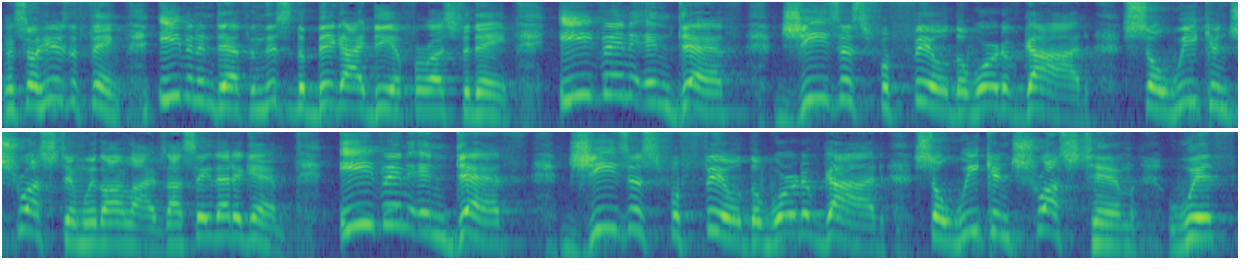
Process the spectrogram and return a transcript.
And so here's the thing even in death, and this is the big idea for us today, even in death, Jesus fulfilled the word of God so we can trust him with our lives. I'll say that again. Even in death, Jesus fulfilled the word of God so we can trust him with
